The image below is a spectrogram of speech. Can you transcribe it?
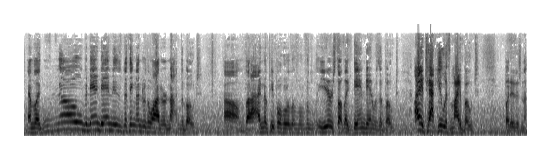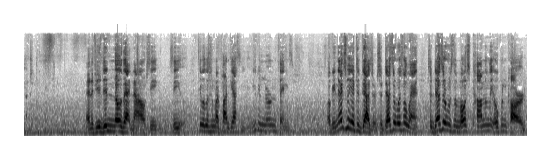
And I'm like, no, the Dan Dan is the thing under the water, not the boat. Um, but I know people who for years thought like Dan Dan was a boat. I attack you with my boat, but it is not. And if you didn't know that now, see, see, people listen to my podcast, you can learn things. Okay, next we get to Desert. So Desert was the land. So Desert was the most commonly opened card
